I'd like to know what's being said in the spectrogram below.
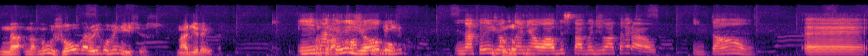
na- na- no jogo era o Igor Vinícius, na direita. E Lançou naquele jogo. E naquele E jogo, Daniel Alves estava de lateral. Então, é,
